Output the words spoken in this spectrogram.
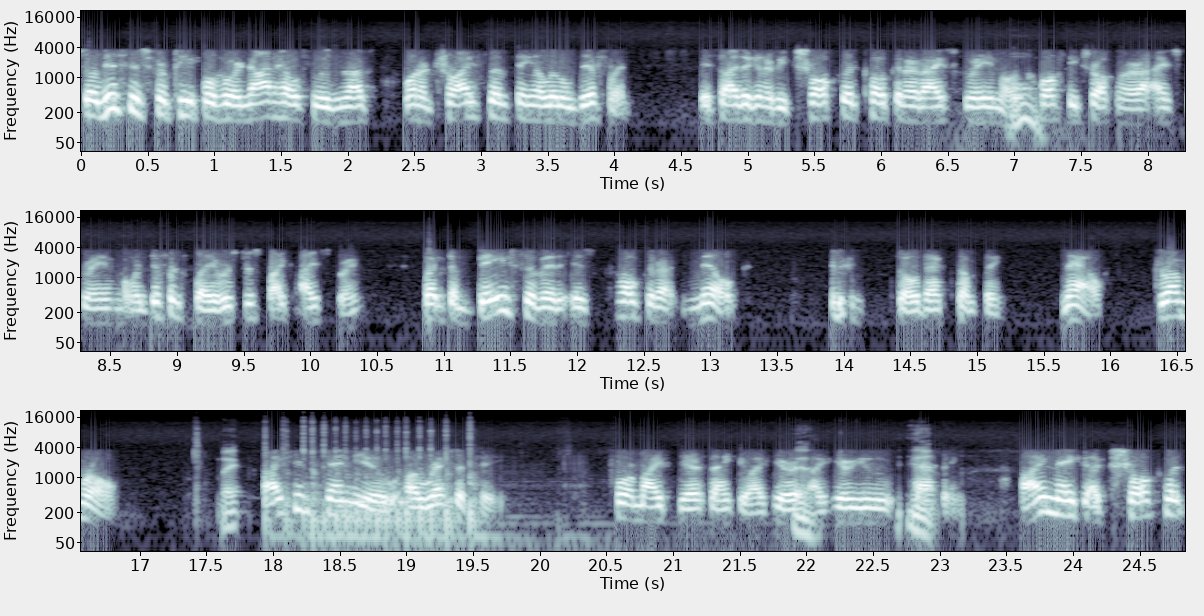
So this is for people who are not health food nuts, want to try something a little different. It's either going to be chocolate coconut ice cream or Oh. coffee chocolate ice cream or different flavors, just like ice cream. But the base of it is coconut milk. so that's something. Now, drum roll. Wait. I can send you a recipe for my. Yeah, thank you. I hear. Yeah. I hear you Yeah. tapping. I make a chocolate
